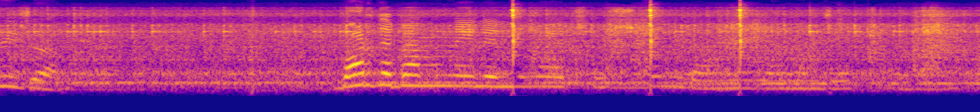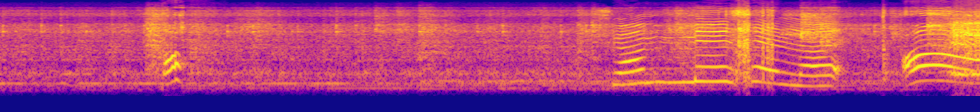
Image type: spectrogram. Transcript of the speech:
200'e bitireceğim. Bu arada ben bunu ellerimi açmıştım da onu açıyorum. Ah! Şu an mesela Aa!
